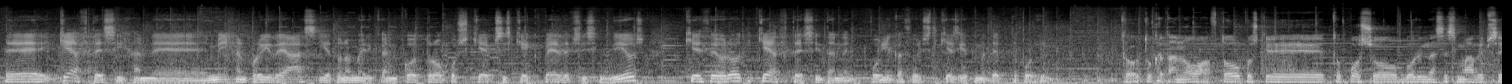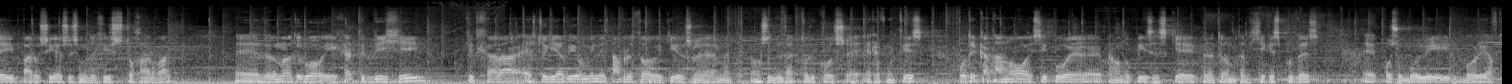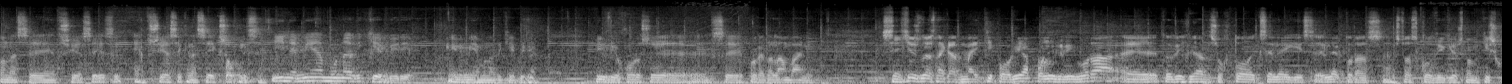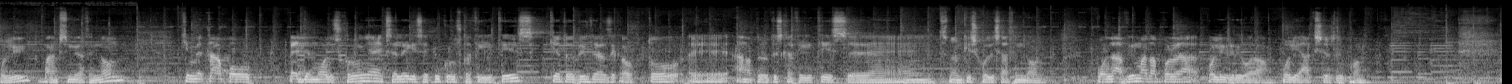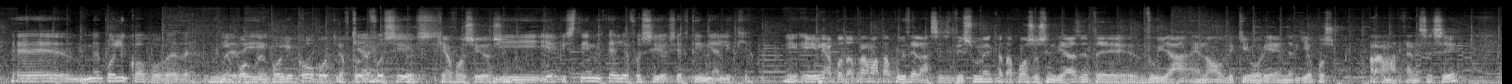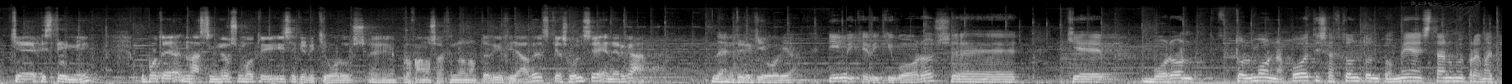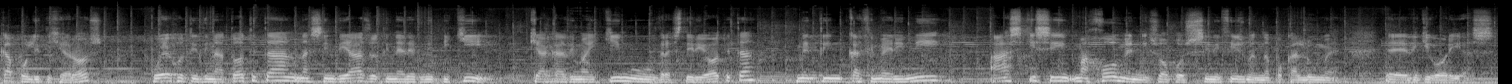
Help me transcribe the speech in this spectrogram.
ε, και αυτές είχαν, ε, με είχαν προειδεάσει για τον αμερικανικό τρόπο σκέψης και εκπαίδευσης ιδίως και θεωρώ ότι και αυτές ήταν πολύ καθοριστικές για τη μετέπειτα πορεία. Το, το κατανοώ αυτό, όπως και το πόσο μπορεί να σε σημάδεψε η παρουσία σου συμμετοχή στο Harvard. Ε, δεδομένου ότι εγώ είχα την τύχη και τη χαρά έστω για δύο μήνες να βρεθώ εκεί ως, ε, ως διδακτορικός ε, ερευνητής. Οπότε κατανοώ εσύ που ε, πραγματοποίησες και περαιτέρω μεταπτυχιακές σπουδές πόσο πολύ μπορεί αυτό να σε ενθουσιάσει και να σε εξόπλησε. Είναι μια μοναδική εμπειρία. Είναι μια μοναδική εμπειρία. Ήδη ο χώρος σε, σε προκαταλαμβάνει. Συνεχίζοντας την ακαδημαϊκή πορεία, πολύ γρήγορα, το 2008 εξελέγεις λέκτορας στο Αστικό Δίκαιο Νομική Σχολή του Πανεπιστημίου Αθηνών και μετά από πέντε μόλις χρόνια εξελέγησε επίκουρος καθηγητής και το 2018 ε, αναπληρωτής καθηγητής ε, της Νομικής Σχολής Αθηνών. Πολλά βήματα, πολλά, πολύ γρήγορα. Πολύ άξιος λοιπόν. Ε, με πολύ κόπο βέβαια. Με, δηλαδή, με πολύ κόπο και αυτό. Και αφοσίωση. Και αφοσίωση. Η, η επιστήμη θέλει αφοσίωση, αυτή είναι η αλήθεια. Ε, είναι από τα πράγματα που ήθελα να συζητήσουμε, κατά πόσο συνδυάζεται δουλειά, ενώ δικηγορία, ενεργή όπως πράγματι κάνεις εσύ, και επιστήμη. Οπότε να σημειώσουμε ότι είσαι και δικηγόρο ε, προφανώς Αθηνών από το 2000 και ασχολείσαι ενεργά ναι. με τη δικηγορία. Είμαι και δικηγόρος ε, και μπορώ, τολμώ να πω ότι σε αυτόν τον τομέα αισθάνομαι πραγματικά πολύ τυχερός που έχω τη δυνατότητα να συνδυάζω την ερευνητική και ακαδημαϊκή μου δραστηριότητα με την καθημερινή άσκηση μαχόμενης όπως συνηθίζουμε να αποκαλούμε ε, δικηγορίας.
